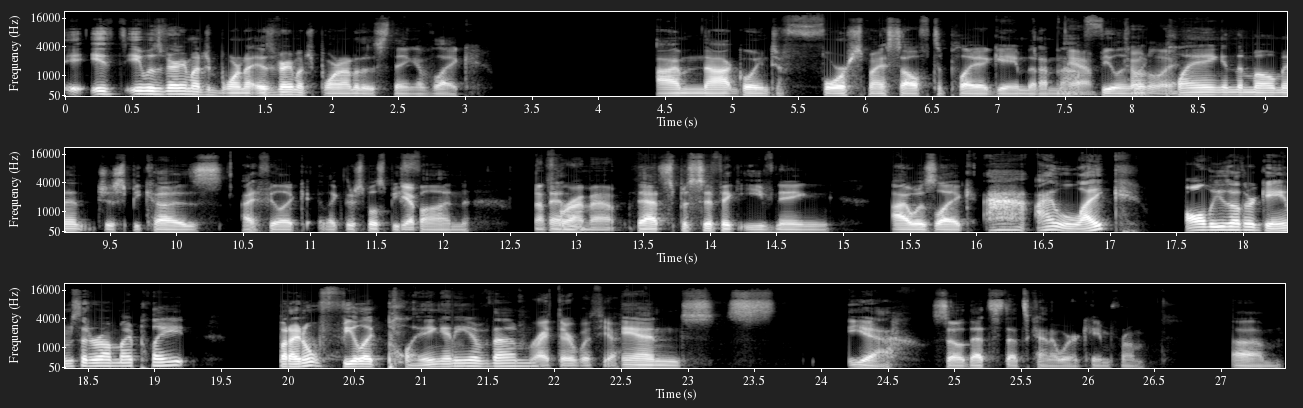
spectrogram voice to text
it, it it was very much born. It was very much born out of this thing of like, I'm not going to force myself to play a game that I'm not Yeah, feeling totally. like playing in the moment, just because I feel like like they're supposed to be Yep. fun. That's and where I'm at. That specific evening, I was like, ah, I like all these other games that are on my plate, but I don't feel like playing any of them. Right there with you. And yeah, so that's that's kind of where it came from. Um,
